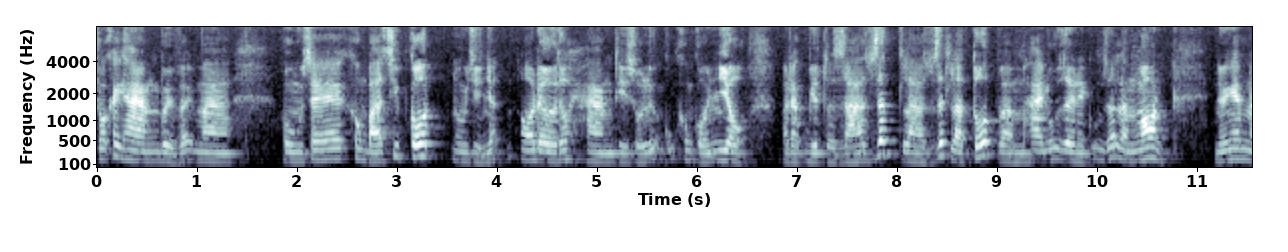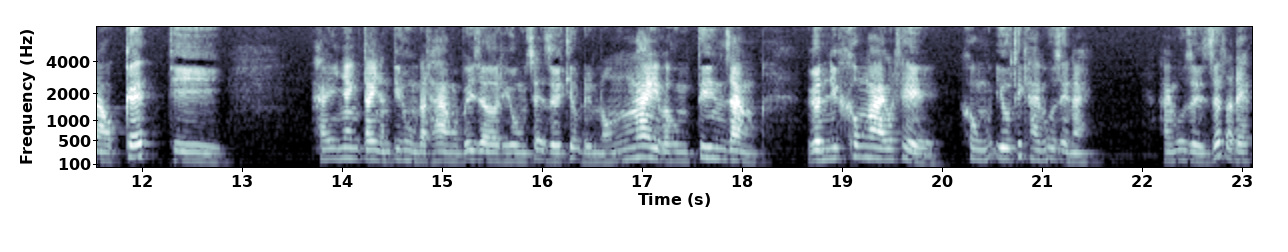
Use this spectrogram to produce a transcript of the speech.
cho khách hàng. Bởi vậy mà Hùng sẽ không bán ship code, Hùng chỉ nhận order thôi. Hàng thì số lượng cũng không có nhiều. Và đặc biệt là giá rất là rất là tốt và hai mẫu giày này cũng rất là ngon. Nếu anh em nào kết thì hãy nhanh tay nhắn tin Hùng đặt hàng. Và bây giờ thì Hùng sẽ giới thiệu đến nó ngay và Hùng tin rằng gần như không ai có thể không yêu thích hai mẫu giày này. Hai mẫu giày rất là đẹp.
